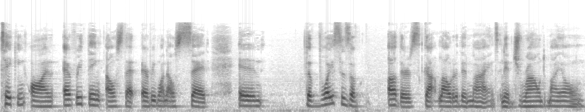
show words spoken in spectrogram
taking on everything else that everyone else said. And the voices of others got louder than mine, and it drowned my own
